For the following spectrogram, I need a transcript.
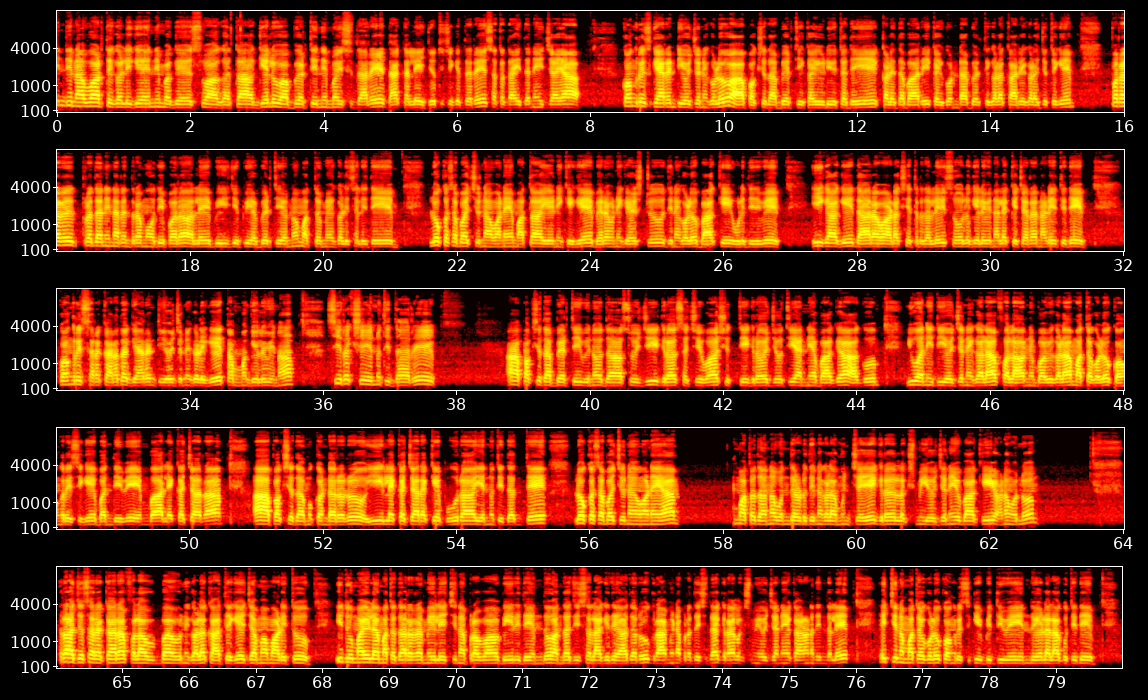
ಇಂದಿನ ವಾರ್ತೆಗಳಿಗೆ ನಿಮಗೆ ಸ್ವಾಗತ. ಗೆಲುವು ಅಭ್ಯರ್ಥಿ ನಿರ್ಮಿಸಿದ್ದಾರೆ ದಾಖಲೆ ಜ್ಯೋತಿಷ ಗೆದ್ದರೆ ಸತತ ಐದನೇ ಜಯ. ಕಾಂಗ್ರೆಸ್ ಗ್ಯಾರಂಟಿ ಯೋಜನೆಗಳು ಆ ಪಕ್ಷದ ಅಭ್ಯರ್ಥಿ ಕೈ ಹಿಡಿಯುತ್ತದೆಯೇ? ಕಳೆದ ಬಾರಿ ಕೈಗೊಂಡ ಅಭ್ಯರ್ಥಿಗಳ ಕಾರ್ಯಗಳ ಜೊತೆಗೆ ಪರ, ಪ್ರಧಾನಿ ನರೇಂದ್ರ ಮೋದಿ ಪರ ಅಲೆ ಬಿಜೆಪಿ ಅಭ್ಯರ್ಥಿಯನ್ನು ಮತ್ತೊಮ್ಮೆ ಗಳಿಸಲಿದೆ. ಲೋಕಸಭಾ ಚುನಾವಣೆ ಮತ ಎಣಿಕೆಗೆ ಬೆರವಣಿಗೆಯಷ್ಟು ದಿನಗಳು ಬಾಕಿ ಉಳಿದಿವೆ. ಹೀಗಾಗಿ ಧಾರವಾಡ ಕ್ಷೇತ್ರದಲ್ಲಿ ಸೋಲು ಗೆಲುವಿನ ಲೆಕ್ಕಾಚಾರ ನಡೆಯುತ್ತಿದೆ. ಕಾಂಗ್ರೆಸ್ ಸರ್ಕಾರದ ಗ್ಯಾರಂಟಿ ಯೋಜನೆಗಳಿಗೆ ತಮ್ಮ ಗೆಲುವಿನ ಸಿರಕ್ಷೆ ಎನ್ನುತ್ತಿದ್ದಾರೆ. ಆ ಪಕ್ಷದ ಅಭ್ಯರ್ಥಿ ವಿನೋದ ಸುಜಿ ಗೃಹ ಸಚಿವ ಶಕ್ತಿ, ಗೃಹ ಜ್ಯೋತಿ ಅನ್ಯ ಭಾಗ ಹಾಗೂ ಯುವ ನಿಧಿ ಯೋಜನೆಗಳ ಫಲಾನುಭವಿಗಳ ಮತಗಳು ಕಾಂಗ್ರೆಸ್ಸಿಗೆ ಬಂದಿವೆ ಎಂಬ ಲೆಕ್ಕಾಚಾರ ಆ ಪಕ್ಷದ ಮುಖಂಡರರು ಈ ಲೆಕ್ಕಾಚಾರಕ್ಕೆ ಪೂರ ಎನ್ನುತ್ತಿದ್ದಂತೆ ಲೋಕಸಭಾ ಚುನಾವಣೆಯ ಮತದಾನ ಒಂದೆರಡು ದಿನಗಳ ಮುಂಚೆಯೇ ಗೃಹಲಕ್ಷ್ಮಿ ಯೋಜನೆಯು ಬಾಕಿ ಹಣವನ್ನು ರಾಜ್ಯ ಸರ್ಕಾರ ಫಲಾನುಭವಿಗಳ ಖಾತೆಗೆ ಜಮಾ ಮಾಡಿತು ಇದು ಮಹಿಳಾ ಮತದಾರರ ಮೇಲೆ ಹೆಚ್ಚಿನ ಪ್ರಭಾವ ಬೀರಿದೆ ಎಂದು ಅಂದಾಜಿಸಲಾಗಿದೆ. ಆದರೂ ಗ್ರಾಮೀಣ ಪ್ರದೇಶದ ಗೃಹಲಕ್ಷ್ಮಿ ಯೋಜನೆಯ ಕಾರಣದಿಂದಲೇ ಹೆಚ್ಚಿನ ಮತಗಳು ಕಾಂಗ್ರೆಸ್ಗೆ ಬಿದ್ದಿವೆ ಎಂದು ಹೇಳಲಾಗುತ್ತಿದೆ.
